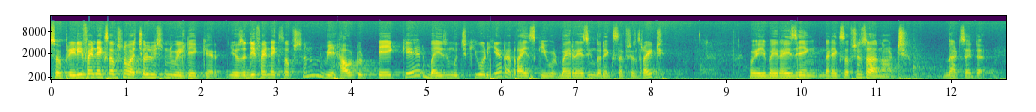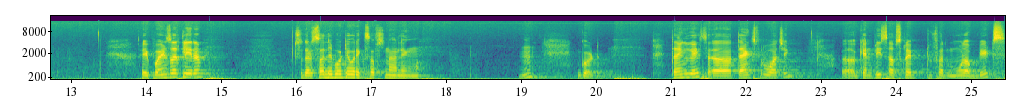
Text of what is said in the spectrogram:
so predefined exception virtual machine will take care. User defined exception we have to take care by using which keyword here? Rise keyword by raising the exceptions right? By raising that exceptions are not. That's it. Right points are clear? So that's all about your exception handling hmm? good. Thank you guys. Uh, thanks for watching. Uh, can please subscribe for more updates.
